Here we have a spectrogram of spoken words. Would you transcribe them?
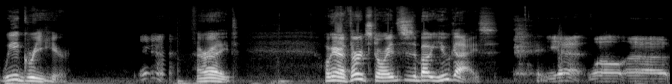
we agree here. Yeah. All right. Okay, our third story. This is about you guys. yeah. Well, uh,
